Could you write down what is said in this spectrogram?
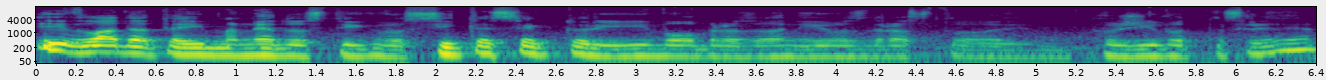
И владата има недостиг во сите сектори, и во образование, и во здравство, и во животна средина.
